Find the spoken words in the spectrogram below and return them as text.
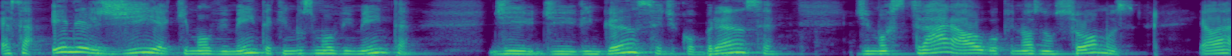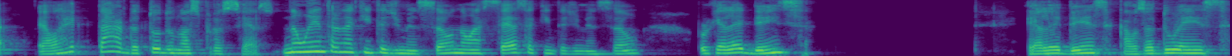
essa energia que movimenta, que nos movimenta, de, de vingança, de cobrança, de mostrar algo que nós não somos, ela, ela retarda todo o nosso processo. Não entra na quinta dimensão, não acessa a quinta dimensão, porque ela é densa. Ela é densa, causa doença,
